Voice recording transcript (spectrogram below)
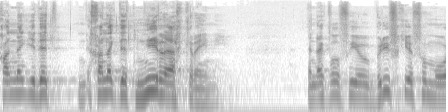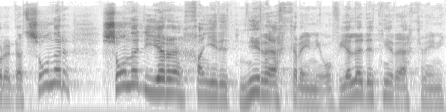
gaan ek dit gaan ek dit nie reg kry nie. En ek wil vir jou 'n brief gee vanmôre dat sonder sonder die Here gaan jy dit nie reg kry nie of jy dit nie reg kry nie.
